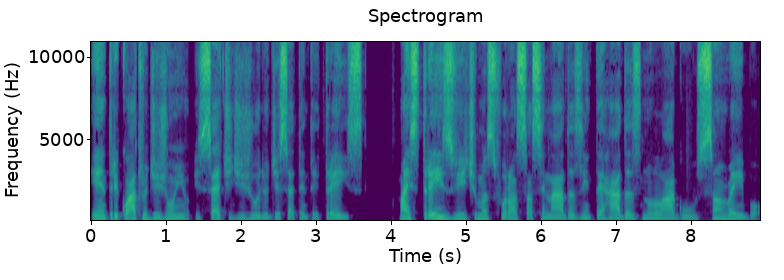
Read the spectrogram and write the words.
Entre 4 de junho e 7 de julho de 73, mais três vítimas foram assassinadas e enterradas no lago San Rainbow.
